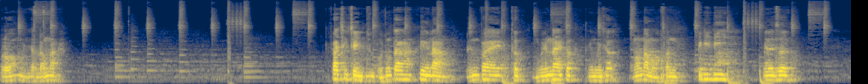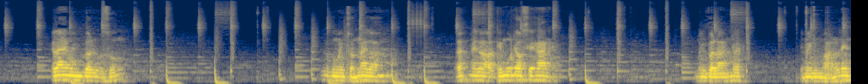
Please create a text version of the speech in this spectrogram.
Đó, mình đã đóng lại. Và chương trình của chúng ta khi làm đến vai thực đến nay thực thì mình sẽ, nó nằm ở phần PDD manager. Cái này mình vừa đổ xuống. Mình chuẩn này rồi đấy này là cái model C2 này mình vừa làm đây. Thì mình mở nó lên.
